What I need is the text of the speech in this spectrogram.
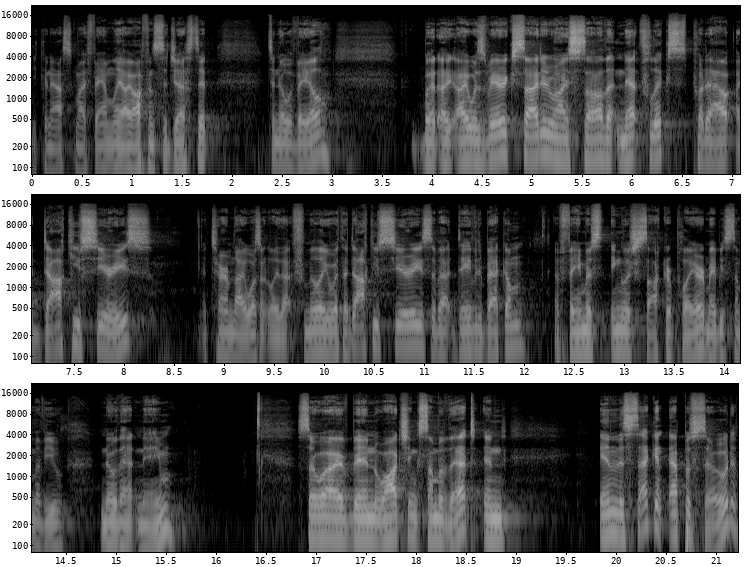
You can ask my family, I often suggest it to no avail. But I, I was very excited when I saw that Netflix put out a docu-series, a term that I wasn't really that familiar with, a docu-series about David Beckham, a famous English soccer player. Maybe some of you know that name. So I've been watching some of that, and in the second episode,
